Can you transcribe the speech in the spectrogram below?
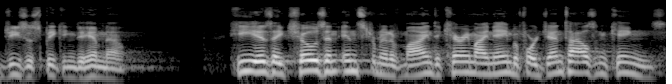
Jesus speaking to him now. He is a chosen instrument of mine to carry my name before Gentiles and kings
